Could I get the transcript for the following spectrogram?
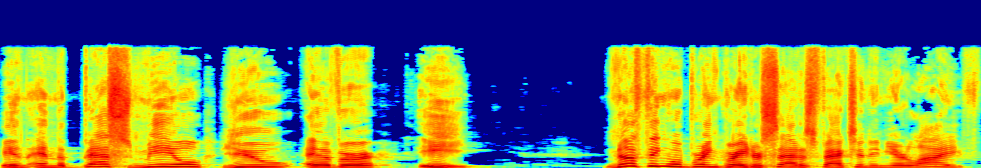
and, and the best meal you ever eat. Nothing will bring greater satisfaction in your life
